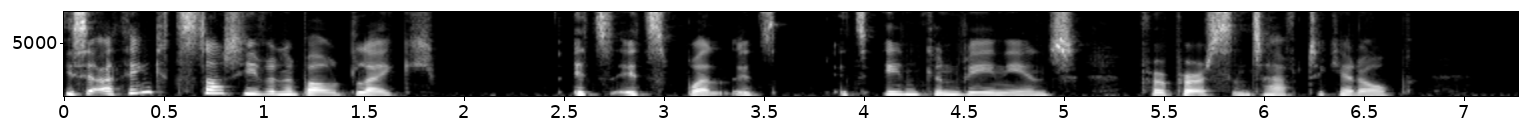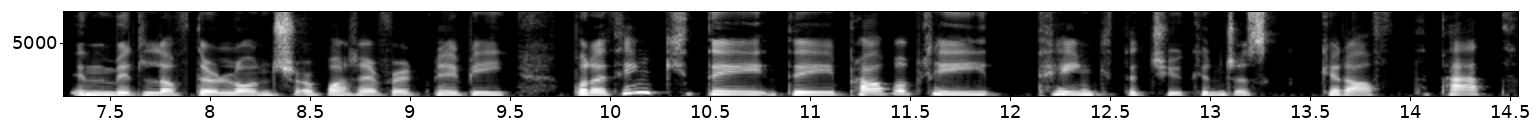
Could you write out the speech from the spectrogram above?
you see, I think it's not even about like it's it's well, it's it's inconvenient for a person to have to get up in the middle of their lunch or whatever it may be. But I think they they probably think that you can just get off the path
